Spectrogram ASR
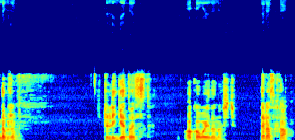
Dobrze. Czyli G to jest około 11. Teraz H.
